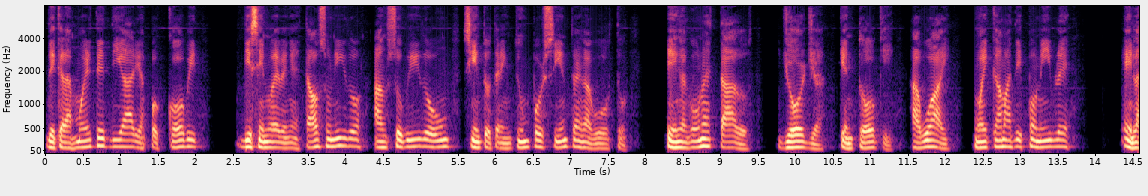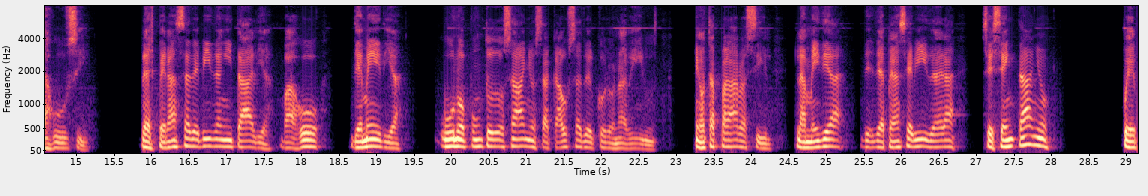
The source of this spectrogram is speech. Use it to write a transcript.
de que las muertes diarias por COVID-19 en Estados Unidos han subido un 131% en agosto. En algunos estados, Georgia, Kentucky, Hawaii, no hay camas disponibles en las UCI. La esperanza de vida en Italia bajó de media 1.2 años a causa del coronavirus. En otras palabras, si la media de, esperanza de vida era 60 años, pues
